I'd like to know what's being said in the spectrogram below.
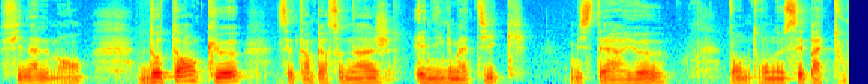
finalement, d'autant que c'est un personnage énigmatique, mystérieux, dont on ne sait pas tout.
